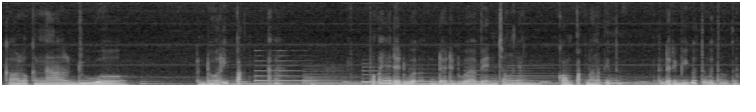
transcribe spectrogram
kalau kenal duo Doripak apa pokoknya ada dua ada dua bencong yang kompak banget itu. Itu dari Bigo tuh gue tau tuh.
